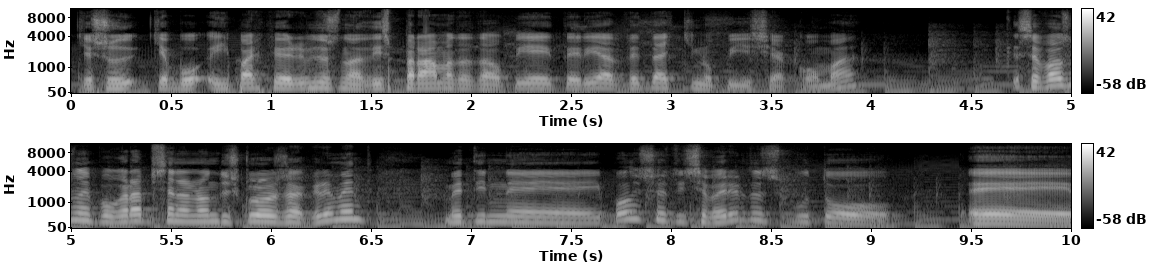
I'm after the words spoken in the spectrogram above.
και, σου, και μπο- υπάρχει περίπτωση να δεις πράγματα τα οποία η εταιρεία δεν τα έχει κοινοποιήσει ακόμα, και σε βάζουν να υπογράψει ένα non-disclosure agreement με την ε, υπόθεση ότι σε περίπτωση που το ε,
